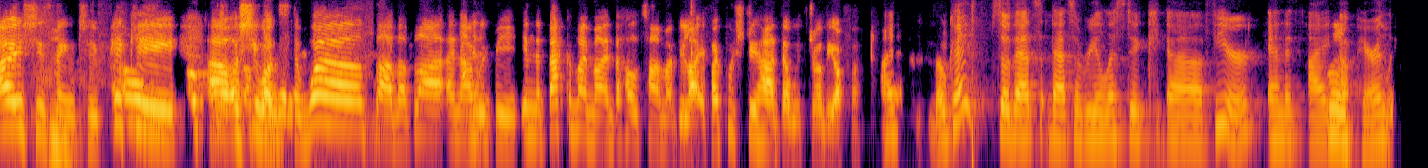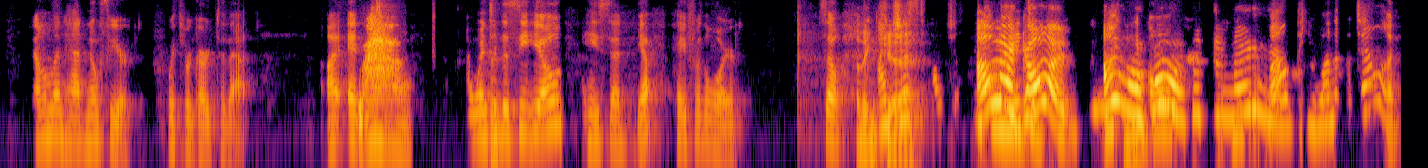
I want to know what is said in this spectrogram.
Oh, she's Hmm. being too picky. okay, Oh, or she okay, wants whatever. the world, blah, blah, blah. And I Yeah. would be in the back of my mind the whole time. I'd be like, if I push too hard, they'll withdraw the offer. Okay, so that's that's a realistic uh, fear, and it- I Hmm. apparently, the gentleman had no fear with regard to that. I and Wow. I went to the CEO. He said, "Yep, pay for the lawyer." So I think I uh, just, I just think Oh my need to God. Oh my Oh, God. That's amazing. Well, he wanted the talent.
